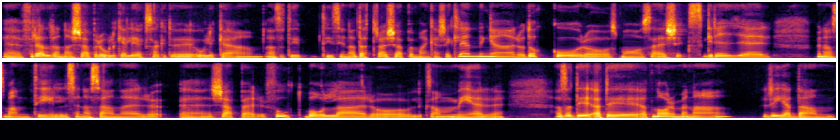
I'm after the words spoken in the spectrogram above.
eh föräldrarna köper olika leksaker till, olika, alltså till, till, sina döttrar köper man kanske klänningar och dockor och små så här, köksgrejer. Medan man till sina söner eh, köper fotbollar och liksom mer, alltså det, att, det, att normerna redan,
